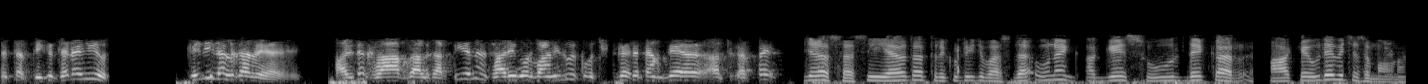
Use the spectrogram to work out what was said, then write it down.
ਤੇ ਧਰਤੀ ਕਿੱਥੇ ਰਹਿ ਗਈ? ਕਿਹਦੀ ਗੱਲ ਕਰ ਰਿਹਾ ਹੈ ਅੱਜ ਤਾਂ ਖਿਲਾਫ ਗੱਲ ਕਰਤੀ ਇਹਨੇ ਸਾਰੀ ਗੁਰਬਾਣੀ ਨੂੰ ਇੱਕ ਛਿੱਕੇ ਤੇ ਟੰਗ ਕੇ ਅਰਥ ਕਰਤੇ। ਜਿਹੜਾ ਸਸੀ ਹੈ ਉਹ ਤਾਂ ਤ੍ਰਿਕੁਟੀ 'ਚ ਵੱਸਦਾ ਉਹਨੇ ਅੱਗੇ ਸੂਰ ਦੇ ਘਰ ਆ ਕੇ ਉਹਦੇ ਵਿੱਚ ਸਮਾਉਣਾ।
